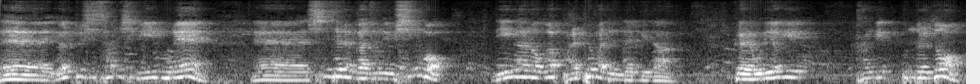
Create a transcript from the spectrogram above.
예, 12시 32분에 예, 신세령 가수님 신곡 니나노가 발표가 된답니다. 그 우리 여기 관객분들도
